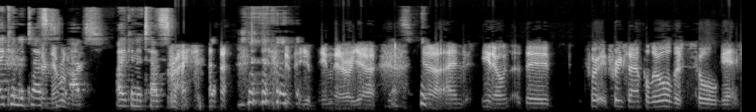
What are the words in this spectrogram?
I can attest to that. Gonna... I can attest. Right. You've been there, yeah, yes. yeah, and you know the. For for example, the older soul gets,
